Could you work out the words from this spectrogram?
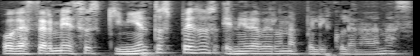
o gastarme esos 500 pesos en ir a ver una película nada más?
